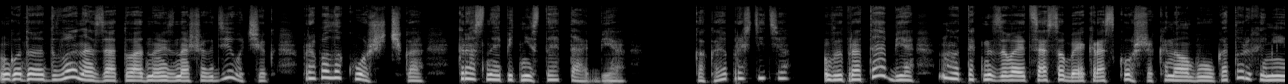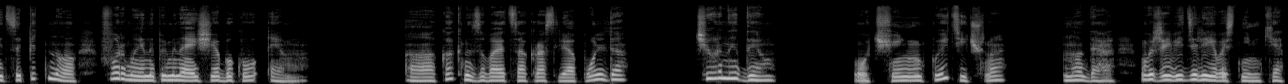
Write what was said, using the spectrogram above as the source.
Года два назад у одной из наших девочек пропала кошечка, красная пятнистая табби. Какая, простите? Вы про Табби? Ну, так называется особая крас кошек, на лбу у которых имеется пятно, формой напоминающее букву «М». А как называется окрас Леопольда? Черный дым. Очень поэтично. Ну да, вы же видели его снимки.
